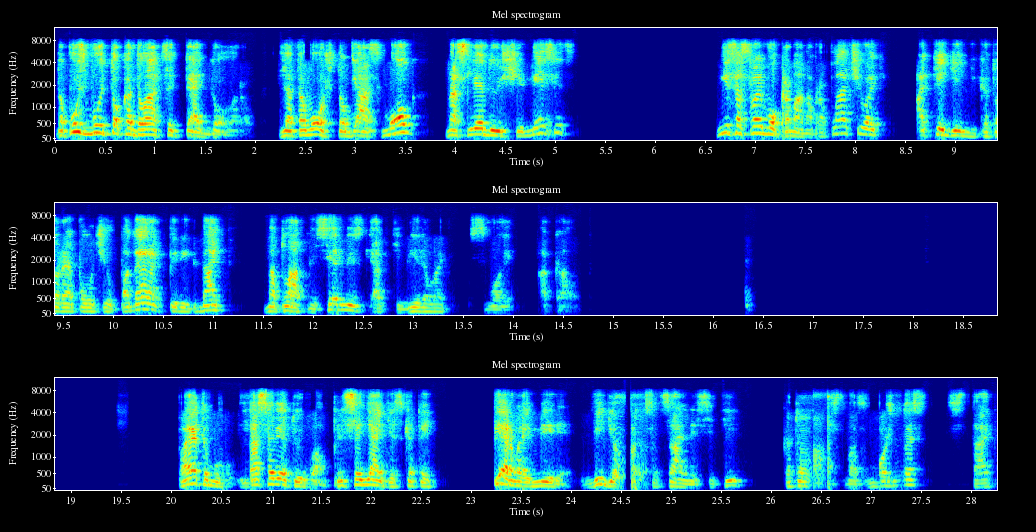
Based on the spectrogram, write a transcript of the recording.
Да пусть будет только 25 долларов, для того, чтобы я смог на следующий месяц не со своего кармана проплачивать, а те деньги, которые я получил в подарок, перегнать на платный сервис и активировать свой аккаунт. Поэтому я советую вам, присоединяйтесь к этой первой в мире видео социальной сети, которая даст возможность стать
